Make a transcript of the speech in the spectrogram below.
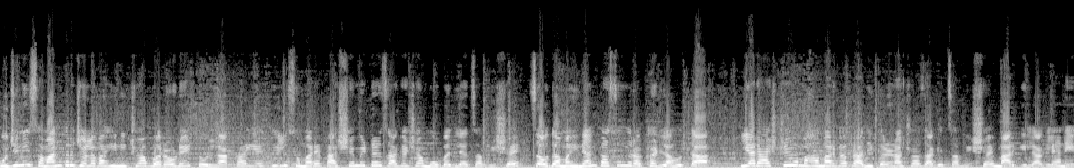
उजनी समांतर जलवाहिनीच्या वरवडे टोलनाका येथील सुमारे पाचशे मीटर जागेच्या मोबदल्याचा विषय चौदा महिन्यांपासून रखडला होता. या राष्ट्रीय महामार्ग प्राधिकरणाच्या जागेचा विषय मार्गी लागल्याने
